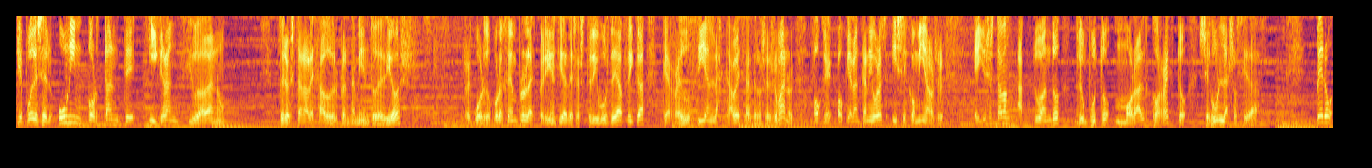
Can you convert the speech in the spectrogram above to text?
que puede ser un importante y gran ciudadano, pero estar alejado del planteamiento de Dios. Recuerdo, por ejemplo, la experiencia de esas tribus de África que reducían las cabezas de los seres humanos o que, eran caníbales y se comían a los seres Ellos estaban actuando de un punto moral correcto, según la sociedad. Pero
